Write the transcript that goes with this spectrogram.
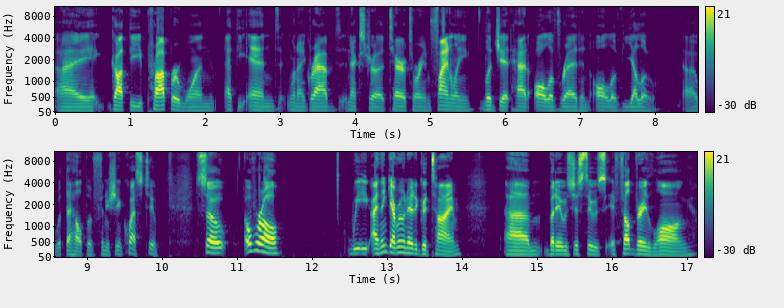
I got the proper one at the end when I grabbed an extra territory and finally legit had all of red and all of yellow uh, with the help of finishing quest too. So overall, we I think everyone had a good time. Um, but it was just it was it felt very long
